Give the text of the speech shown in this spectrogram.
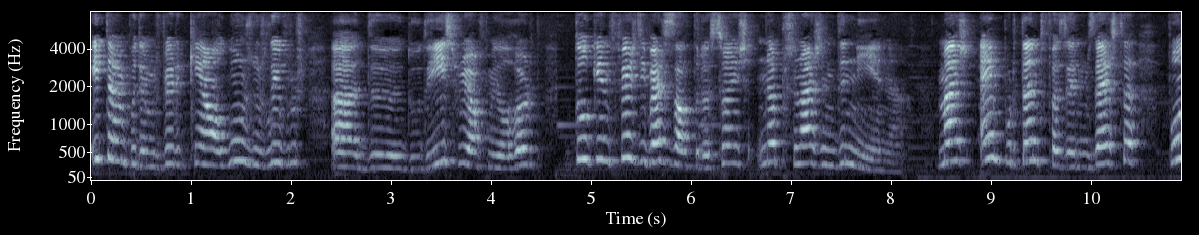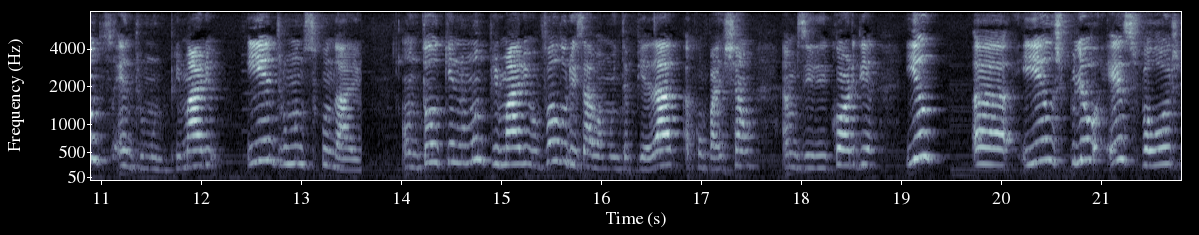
E também podemos ver que em alguns dos livros uh, de, do The History of Middle-earth, Tolkien fez diversas alterações na personagem de Niena. Mas é importante fazermos esta ponto entre o mundo primário e entre o mundo secundário, onde Tolkien no mundo primário valorizava muito a piedade, a compaixão, a misericórdia e ele, uh, e ele espelhou esses valores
